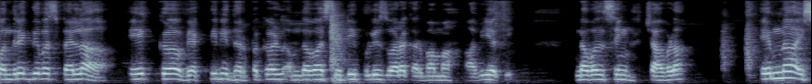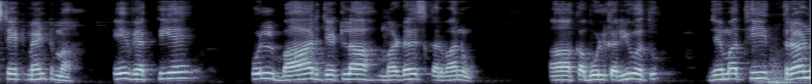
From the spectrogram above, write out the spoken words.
પંદરેક દિવસ પહેલા એક વ્યક્તિની ધરપકડ અમદાવાદ સિટી પોલીસ દ્વારા કરવામાં આવી હતી, નવલસિંહ ચાવડા. એમના સ્ટેટમેન્ટમાં એ વ્યક્તિએ કુલ બાર જેટલા મર્ડર્સ કરવાનું કબૂલ કર્યું હતું. જેમાંથી ત્રણ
